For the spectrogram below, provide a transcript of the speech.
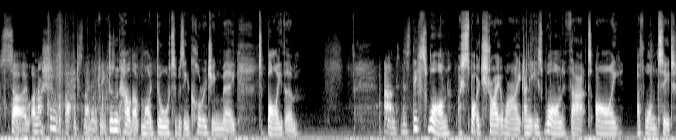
So and I shouldn't have got this many but it doesn't help that my daughter was encouraging me to buy them. And there's this one I spotted straight away and it is one that I have wanted.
